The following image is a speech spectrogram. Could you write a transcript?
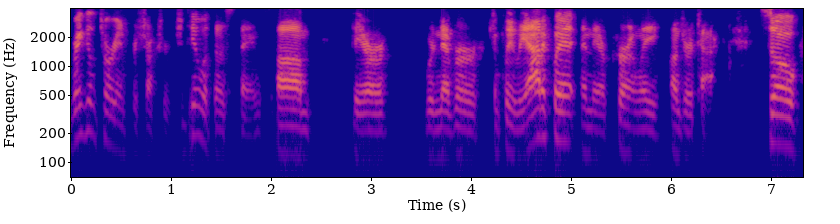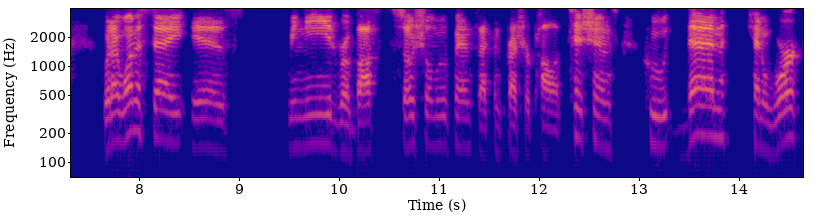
regulatory infrastructure to deal with those things. Um, they're were never completely adequate and they're currently under attack. So what I want to say is we need robust social movements that can pressure politicians who then can work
